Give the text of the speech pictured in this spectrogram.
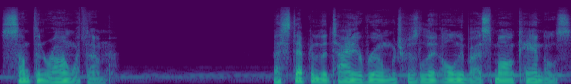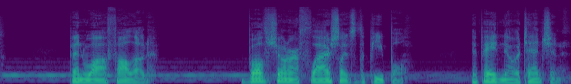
something wrong with them. I stepped into the tiny room, which was lit only by small candles. Benoit followed. Both shone our flashlights at the people. They paid no attention.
